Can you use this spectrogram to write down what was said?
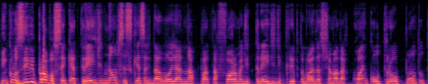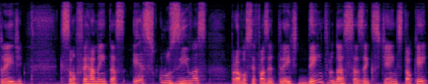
Inclusive, para você que é trade, não se esqueça de dar uma olhada na plataforma de trade de criptomoedas chamada CoinControl.trade, que são ferramentas exclusivas para você fazer trade dentro dessas exchanges, tá ok?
